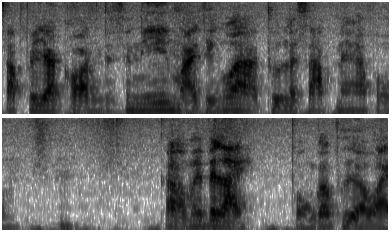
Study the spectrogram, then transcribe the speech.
ทรัพยากรทีนี้หมายถึงว่าทุนทรัพย์นะครับ ผม ก็ไม่เป็นไร ผมก็เผื่อไว้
